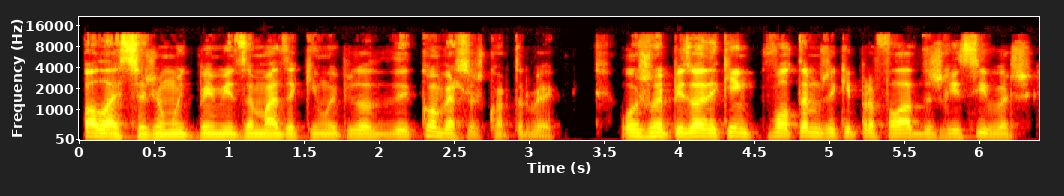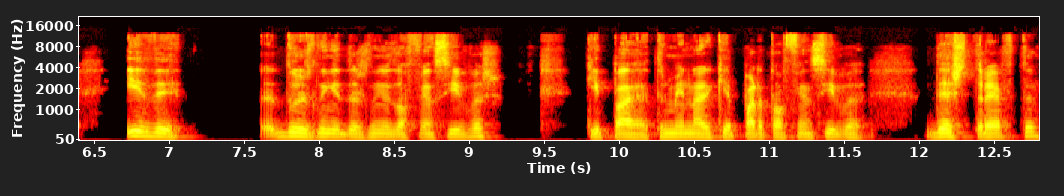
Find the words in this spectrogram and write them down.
Olá e sejam muito bem-vindos a mais aqui um episódio de Conversas Quarterback. Hoje um episódio aqui em que voltamos aqui para falar dos receivers e de, linhas, das linhas ofensivas, aqui para terminar aqui a parte ofensiva deste draft.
